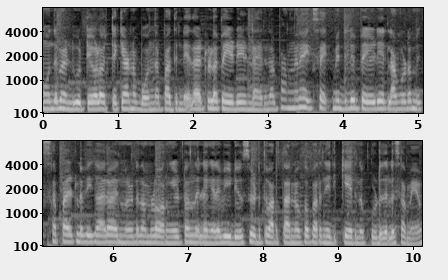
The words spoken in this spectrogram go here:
മൂന്ന് പെൺകുട്ടികൾ ഒറ്റയ്ക്കാണ് പോകുന്നത്. അപ്പോൾ അതിന്റേതായിട്ടുള്ള പേടി ഉണ്ടായിരുന്നു. അപ്പോൾ അങ്ങനെ എക്സൈറ്റ്മെന്റിൽ പേടി എല്ലാം കൂടെ മിക്സപ്പ് ആയിട്ടുള്ള വികാരം ആയതുകൊണ്ട് നമ്മൾ ഉറങ്ങിയിട്ടൊന്നുമില്ല. ഇങ്ങനെ വീഡിയോസ് എടുത്ത് വർത്താനമൊക്കെ പറഞ്ഞിരിക്കുകയായിരുന്നു കൂടുതൽ സമയം.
